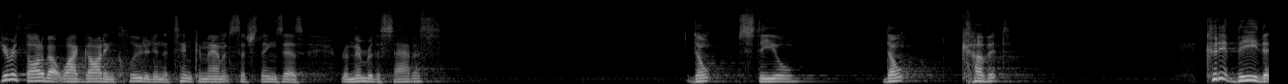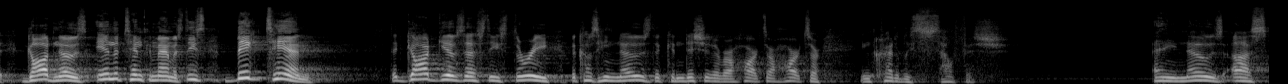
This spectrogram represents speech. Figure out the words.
you ever thought about why God included in the Ten Commandments such things as remember the Sabbath? Don't steal. Don't covet. Could it be that God knows in the Ten Commandments, these big ten, that God gives us these three because He knows the condition of our hearts? Our hearts are incredibly selfish. And he knows us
